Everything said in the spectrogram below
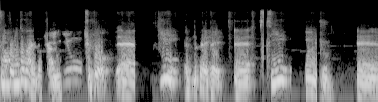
É uma pergunta válida, Thiago. Tipo, é, se. é, Peraí, peraí. É, se o anjo. É,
